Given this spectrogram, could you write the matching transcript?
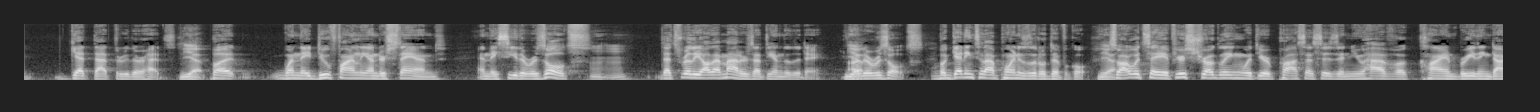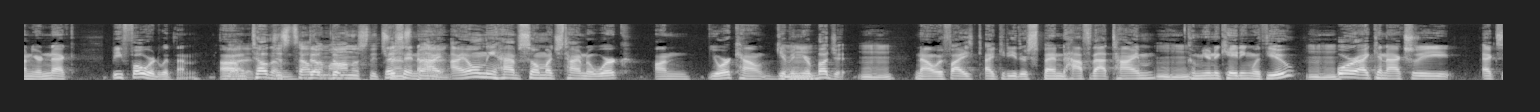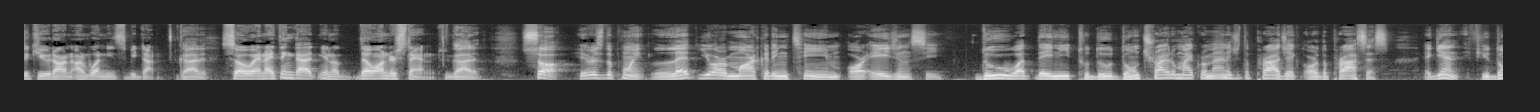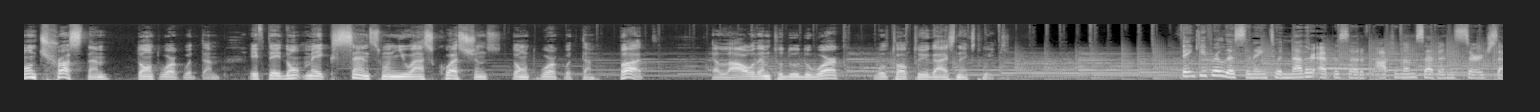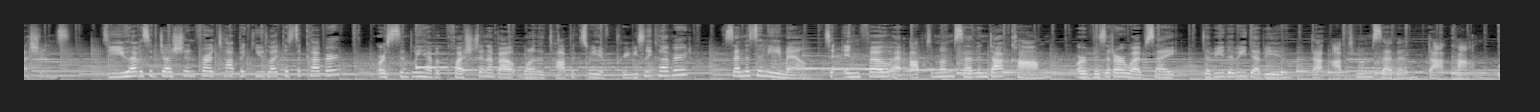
get that through their heads. Yeah. But when they do finally understand and they see the results, mm-hmm. that's really all that matters at the end of the day. Yep. Are the results. But getting to that point is a little difficult. Yeah. So I would say if you're struggling with your processes and you have a client breathing down your neck, be forward with them. Um, tell them. Just tell the, them the, honestly, listen, I, I only have so much time to work on your account given mm-hmm. your budget. Mm-hmm. Now, if I, I could either spend half that time mm-hmm. communicating with you, mm-hmm. or I can actually execute on on what needs to be done. Got it. So, and I think that you know they'll understand. Got it. So here is the point: let your marketing team or agency do what they need to do. Don't try to micromanage the project or the process. Again, if you don't trust them, don't work with them. If they don't make sense when you ask questions, don't work with them. But allow them to do the work. We'll talk to you guys next week. Thank you for listening to another episode of Optimum 7 Surge Sessions. Do you have a suggestion for a topic you'd like us to cover? Or simply have a question about one of the topics we have previously covered? Send us an email to info at optimum7.com or visit our website www.optimum7.com.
